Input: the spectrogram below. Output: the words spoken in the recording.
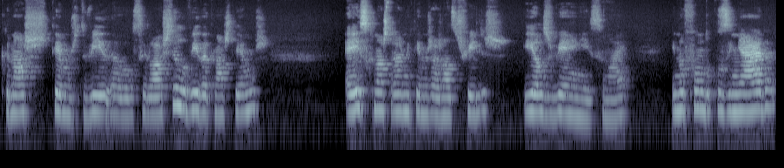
que nós temos de vida, ou sei lá, o estilo de vida que nós temos, é isso que nós transmitimos aos nossos filhos e eles veem isso, não é? E no fundo, cozinhar,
